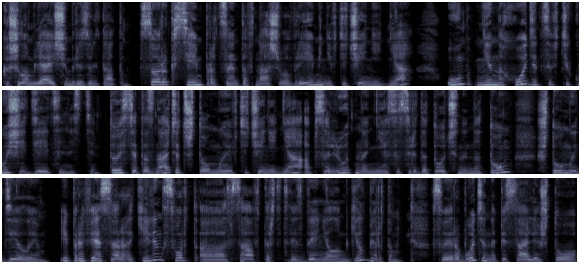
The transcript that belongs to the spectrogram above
к ошеломляющим результатам. 47% нашего времени в течение дня – ум не находится в текущей деятельности. То есть это значит, что мы в течение дня абсолютно не сосредоточены на том, что мы делаем. И профессор Киллингсворт а, в соавторстве с Дэниелом Гилбертом в своей работе написали, что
